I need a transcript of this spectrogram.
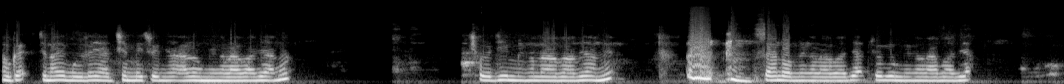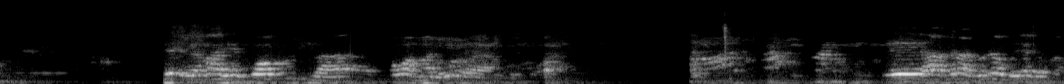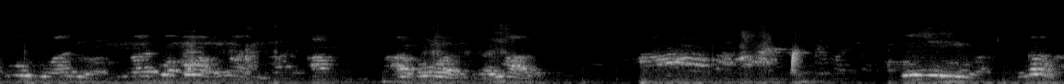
ဟုတ်ကဲ့ကျွန်တော်ရဲ့ငွေလေးရချင်းမိတ်ဆွေများအားလုံးမင်္ဂလာပါဗျာနော်ချိုကြီးမင်္ဂလာပါဗျာနော်စမ်းတော်မင်္ဂလာပါဗျာချိုကြီးမင်္ဂလာပါဗျာဟုတ်ကဲ့ になら。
